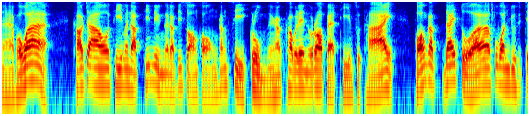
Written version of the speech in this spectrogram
นะฮะเพราะว่า เขาจะเอาทีมอันดับทีหนึ่1 อันดับที่ 2 ของทั้ง 4 กลุ่มนะครับเข้าไปเล่นรอบ 8 ทีมสุดท้าย พร้อมกับได้ตั๋วฟุตบอล U17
